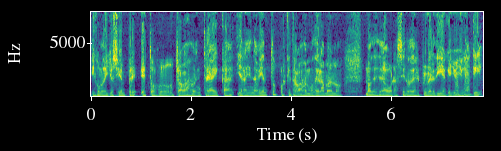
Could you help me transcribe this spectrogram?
y como he dicho siempre, esto es un, trabajo entre AECA y el ayuntamiento porque trabajamos de la mano, no desde ahora, sino desde el primer día que yo llegué aquí.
